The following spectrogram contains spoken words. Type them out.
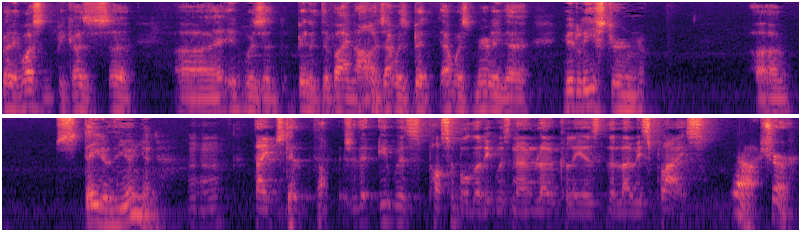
but it wasn't because uh, uh, it was a bit of divine knowledge. That was bit that was merely the Middle Eastern uh, state of the Union. they, Still- th- th- it was possible that it was known locally as the lowest place. Yeah, sure.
